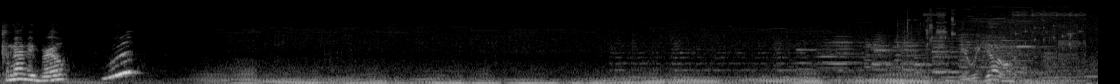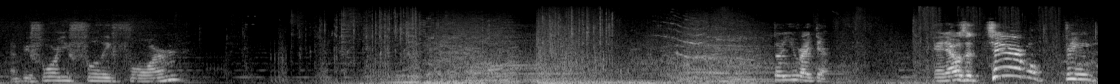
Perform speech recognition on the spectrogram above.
Come at me, bro. Before you fully form, throw you right there. And that was a terrible thing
